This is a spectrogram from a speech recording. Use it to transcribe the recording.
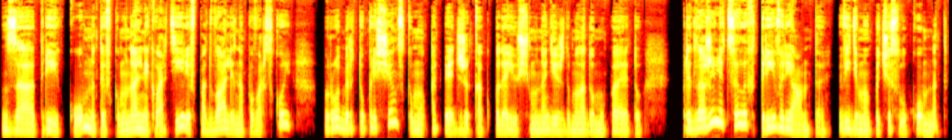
За три комнаты в коммунальной квартире в подвале на Поварской Роберту Крещенскому, опять же, как подающему надежды молодому поэту, предложили целых три варианта, видимо, по числу комнат.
